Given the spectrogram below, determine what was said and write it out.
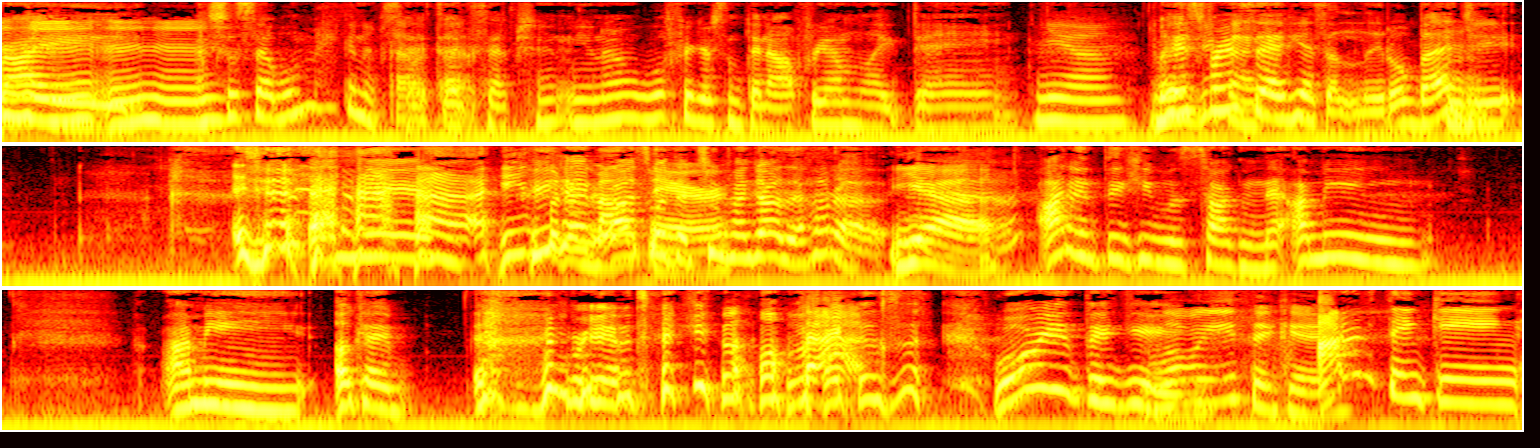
Right. Mm-hmm, And she said, we'll make an ex- exception, you know? We'll figure something out for you. I'm like, dang. Yeah. But his friend think? said he has a little budget. he He put had him out us with the 200 I was like, hold up. Yeah. I didn't think he was talking that. I mean, I mean, okay. Breanna, take it on. Facts. what were you thinking? What were you thinking? I'm thinking,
